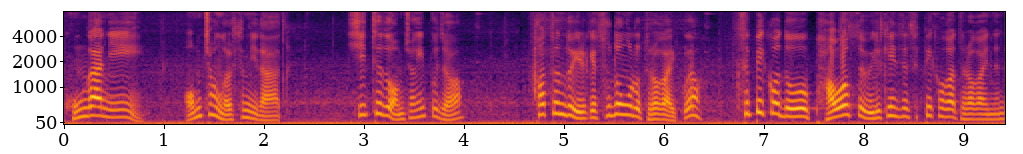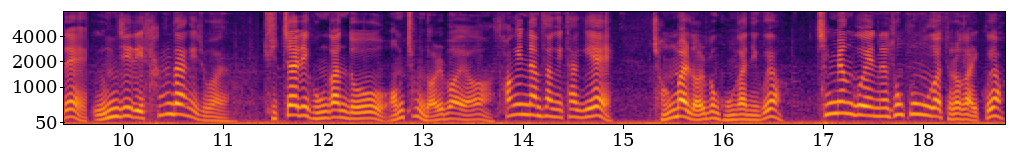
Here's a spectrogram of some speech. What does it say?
공간이 엄청 넓습니다. 시트도 엄청 이쁘죠. 커튼도 이렇게 수동으로 들어가 있고요. 스피커도 바워스 윌킨스 스피커가 들어가 있는데 음질이 상당히 좋아요. 뒷자리 공간도 엄청 넓어요. 성인 남성이 타기에 정말 넓은 공간이고요. 측면구에는 송풍구가 들어가 있고요.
